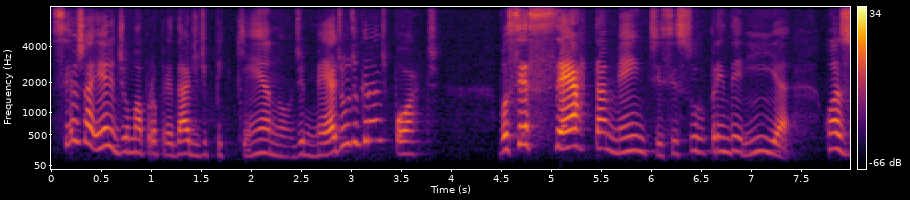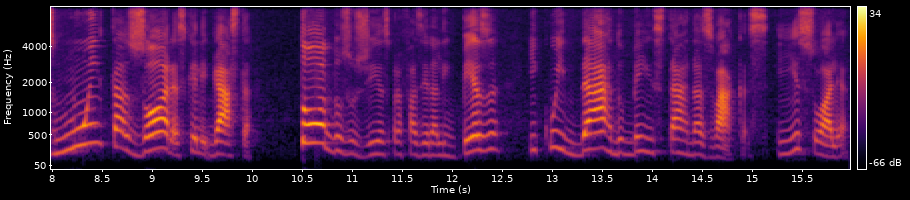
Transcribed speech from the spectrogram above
seja ele de uma propriedade de pequeno, de médio ou de grande porte. Você certamente se surpreenderia com as muitas horas que ele gasta todos os dias para fazer a limpeza e cuidar do bem-estar das vacas. E isso, olha,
